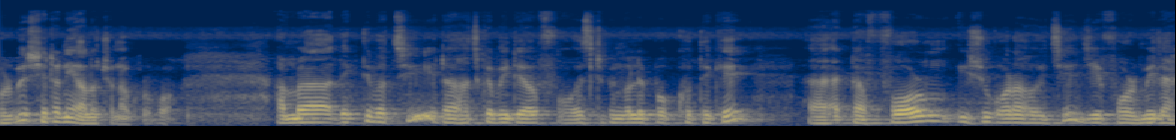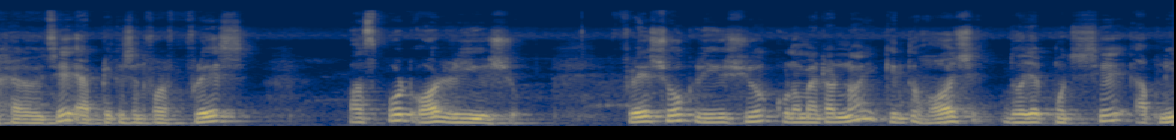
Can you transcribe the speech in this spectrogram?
করবে সেটা নিয়ে আলোচনা করব আমরা দেখতে পাচ্ছি এটা হজ কমিটি অফ ওয়েস্ট বেঙ্গলের পক্ষ থেকে একটা ফর্ম ইস্যু করা হয়েছে, যে ফর্মে লেখা রয়েছে application for fresh passport or reissue fresh হোক রিইস্যু হোক, কোনো ম্যাটার নয়, কিন্তু হজ দু হাজার পঁচিশে আপনি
